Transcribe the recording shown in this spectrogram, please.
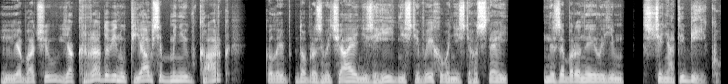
і я бачив, як радо він уп'явся б мені в карк, коли б доброзвичайність, гідність і вихованість гостей не заборонили їм щиняти бійку.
